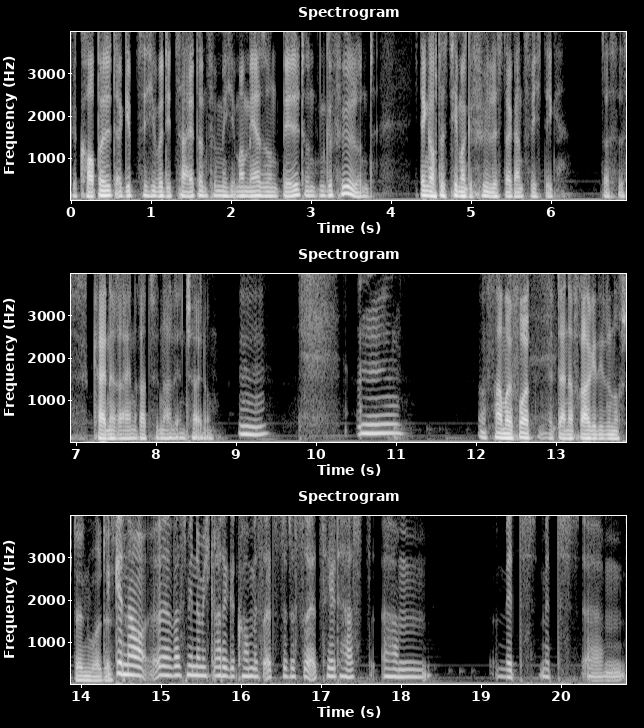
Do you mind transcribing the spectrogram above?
gekoppelt ergibt sich über die Zeit dann für mich immer mehr so ein Bild und ein Gefühl. Und ich denke auch, das Thema Gefühl ist da ganz wichtig. Das ist keine rein rationale Entscheidung. Mhm. Mhm. Fahr mal fort mit deiner Frage, die du noch stellen wolltest. Genau, äh, was mir nämlich gerade gekommen ist, als du das so erzählt hast, ähm, mit, mit ähm,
